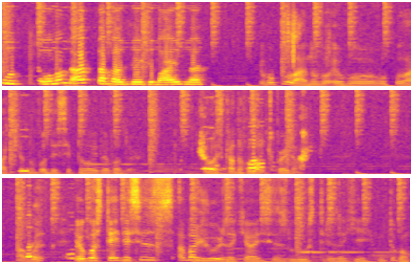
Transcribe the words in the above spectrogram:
o segundo andar tá vazio demais, né? Eu vou pular, não vou, eu vou, vou pular aqui, eu não vou descer pelo elevador. Pela escada rolante, perdão. Go- Eu gostei desses abajures aqui, ó, esses lustres aqui. Muito bom.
